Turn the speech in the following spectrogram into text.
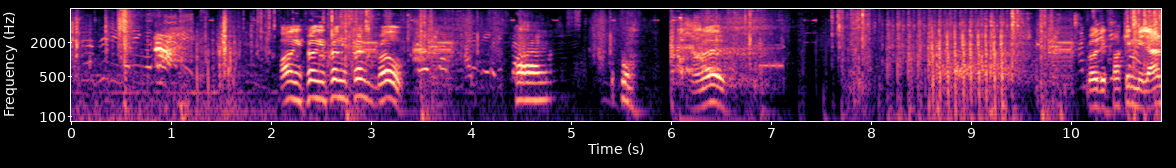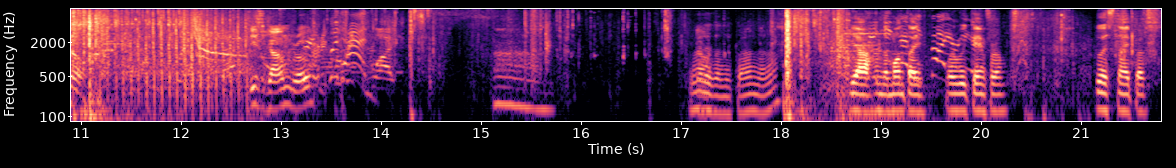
They're really letting us have bro. Oh. Bro, the fucking Milano. This gun, bro. No le están disparando, ¿no? Yeah, on the mountain, where we came from. Two snipers.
